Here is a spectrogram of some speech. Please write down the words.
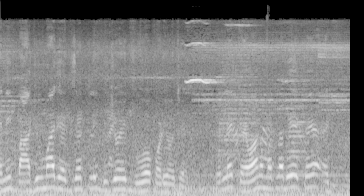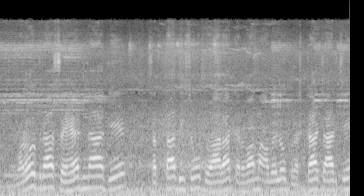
એની બાજુમાં જ એક્ઝેક્ટલી બીજો એક ભૂવો પડ્યો છે. એટલે કહેવાનો મતલબ એ કે વડોદરા શહેરના જે સત્તાધીશો દ્વારા કરવામાં આવેલો ભ્રષ્ટાચાર છે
